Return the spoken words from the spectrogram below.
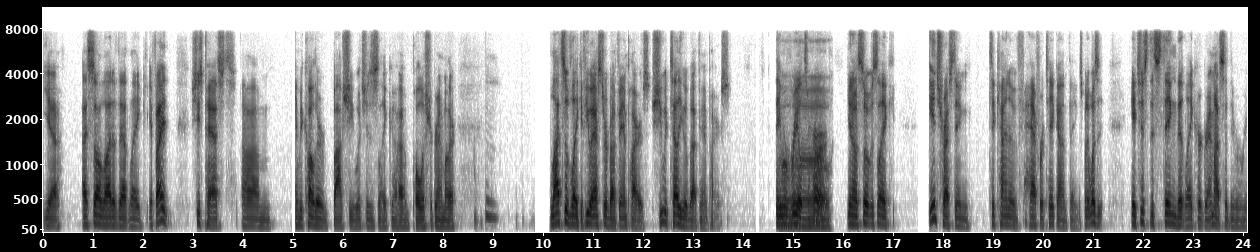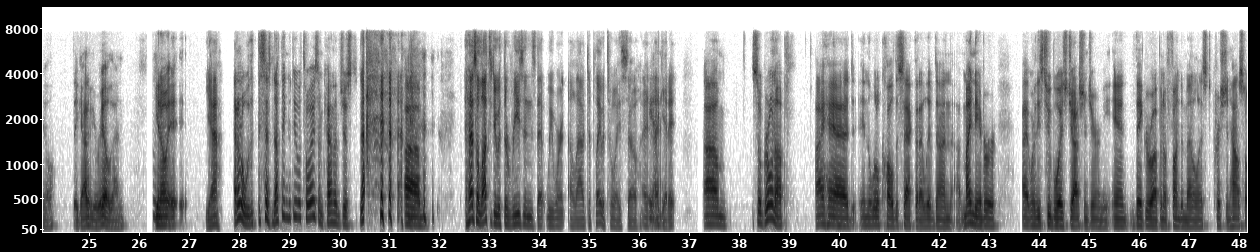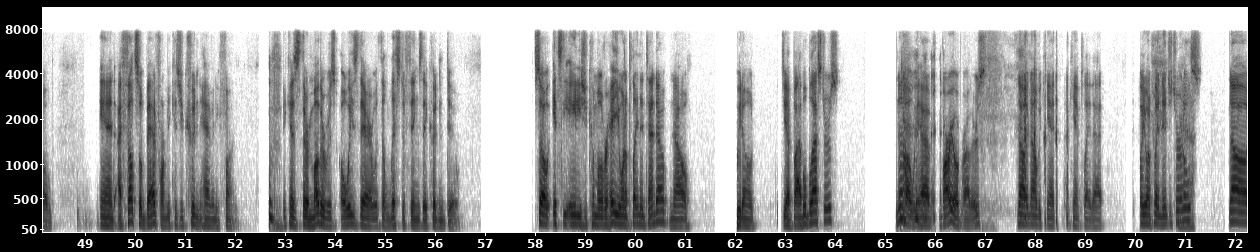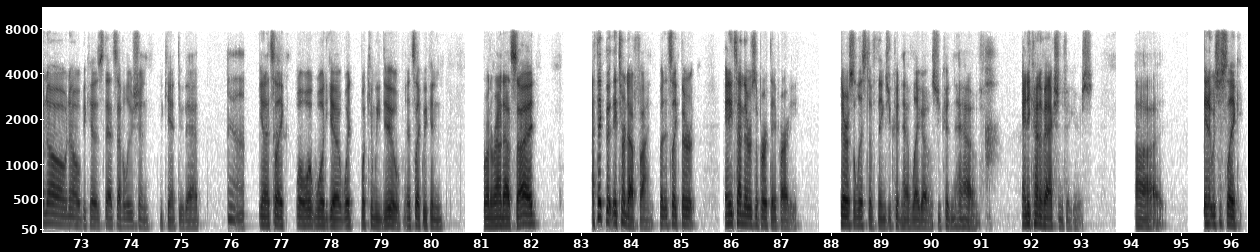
Yeah, I saw a lot of that. Like, if I, she's passed, um, and we called her Babci, which is like uh, Polish for grandmother. Mm. Lots of like, if you asked her about vampires, she would tell you about vampires. they were real to her. You know, so it was like interesting to kind of have her take on things, but it wasn't. It's just this thing that like her grandma said they were real. They got to be real then. You know, it, it- Yeah. I don't know. This has nothing to do with toys. I'm kind of just um it has a lot to do with the reasons that we weren't allowed to play with toys. So I, Yeah. I get it. Um, so growing up, I had in the little cul-de-sac that I lived on, uh, my neighbor uh, were these two boys, Josh and Jeremy, and they grew up in a fundamentalist Christian household. And I felt so bad for them because you couldn't have any fun because their mother was always there with a list of things they couldn't do. So it's the 80s. You come over, hey, you want to play Nintendo? No, we don't. Do you have Bible blasters? No, we have Mario Brothers. No, no, we can't. We can't play that. Oh, you want to play Ninja Turtles? No, no, no, because that's evolution. We can't do that. Yeah. You know, it's like, well, what would you? What what can we do? And it's like we can run around outside. I think that they turned out fine, but it's like there. Anytime there was a birthday party, there was a list of things you couldn't have Legos, you couldn't have any kind of action figures. Uh, and it was just like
